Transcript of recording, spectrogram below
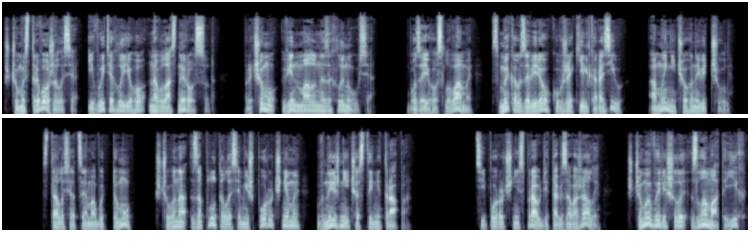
що ми стривожилися і витягли його на власний розсуд, причому він мало не захлинувся, бо, за його словами, смикав за вірьовку вже кілька разів, а ми нічого не відчули. Сталося це, мабуть, тому, що вона заплуталася між поручнями в нижній частині трапа. Ці поручні справді так заважали, що ми вирішили зламати їх,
